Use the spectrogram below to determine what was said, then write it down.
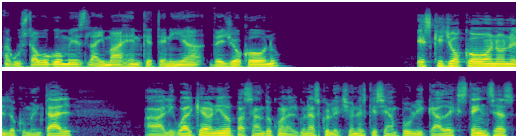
a Gustavo Gómez la imagen que tenía de Yoko Ono? Es que Yoko Ono en el documental, al igual que ha venido pasando con algunas colecciones que se han publicado extensas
